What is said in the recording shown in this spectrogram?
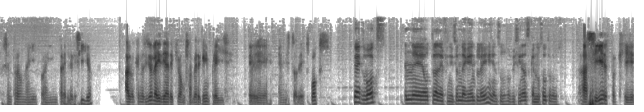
presentaron ahí por ahí un trailercillo, a lo que nos dio la idea de que vamos a ver gameplay eh, en esto de Xbox. Xbox tiene otra definición de gameplay en sus oficinas que nosotros. Así es, porque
